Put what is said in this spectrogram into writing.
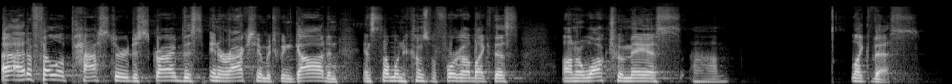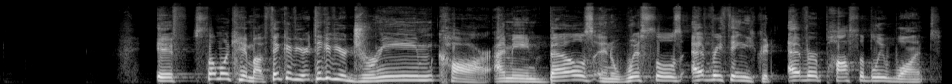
I had a fellow pastor describe this interaction between God and, and someone who comes before God like this on a walk to Emmaus um, like this. If someone came up, think of, your, think of your dream car. I mean, bells and whistles, everything you could ever possibly want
